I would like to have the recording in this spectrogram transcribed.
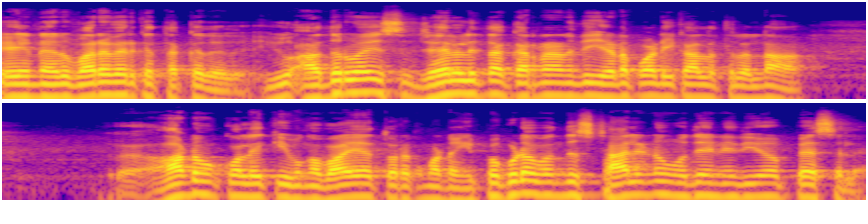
கேனர் வரவேற்கத்தக்கது. அது யூ அதர்வைஸ் ஜெயலலிதா கருணாநிதி எடப்பாடி காலத்துலலாம் ஆடம் கொலைக்கு இவங்க வாயை திறக்க மாட்டாங்க. இப்போ கூட வந்து ஸ்டாலினும் உதயநிதியோ பேசலை.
